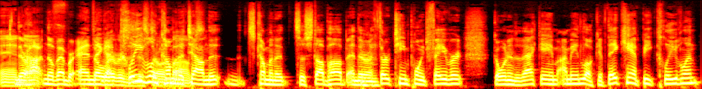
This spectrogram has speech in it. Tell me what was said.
and They're uh, hot in November, and they got Rivers Cleveland coming bombs. to town. that- It's coming to, to StubHub, and they're a 13 point favorite going into that game. I mean, look, if they can't beat Cleveland,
